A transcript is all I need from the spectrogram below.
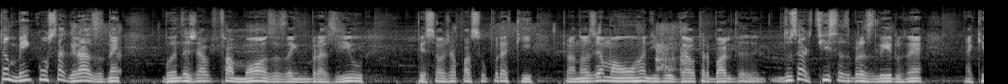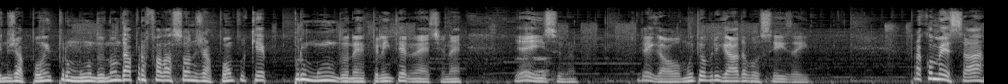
também consagrados, né? Bandas já famosas aí no Brasil, o pessoal já passou por aqui. Para nós é uma honra divulgar o trabalho dos artistas brasileiros, né? Aqui no Japão e para o mundo. Não dá para falar só no Japão porque é para o mundo, né? Pela internet, né? E é isso, né? Legal, muito obrigado a vocês aí. Para começar,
